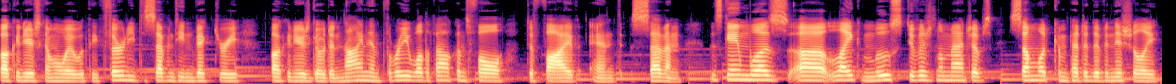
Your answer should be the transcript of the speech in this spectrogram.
Buccaneers come away with a 30 to 17 victory Buccaneers go to 9 and 3 while the Falcons fall to 5 and 7. This game was uh, like most divisional matchups, somewhat competitive initially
